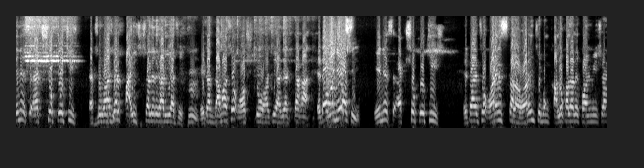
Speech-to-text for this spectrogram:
এনএস একশো পঁচিশ। দু হাজার বাইশ সালের গাড়ি আছে। এটার দাম আছে অষ্টআশি হাজার টাকা। এটাও 88 এনএস একশো পঁচিশ। এটা হচ্ছে অরেঞ্জ কালার অরেঞ্জ এবং কালো কালারের কম্বিনেশন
